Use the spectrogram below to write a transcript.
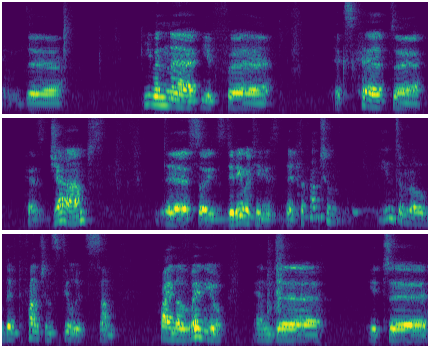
And uh, even uh, if uh, x hat uh, has jumps, so its derivative is delta function, integral of delta function still it's some final value and uh, it uh,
